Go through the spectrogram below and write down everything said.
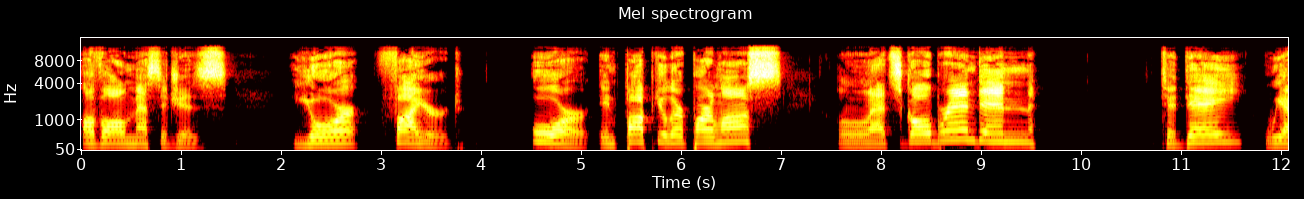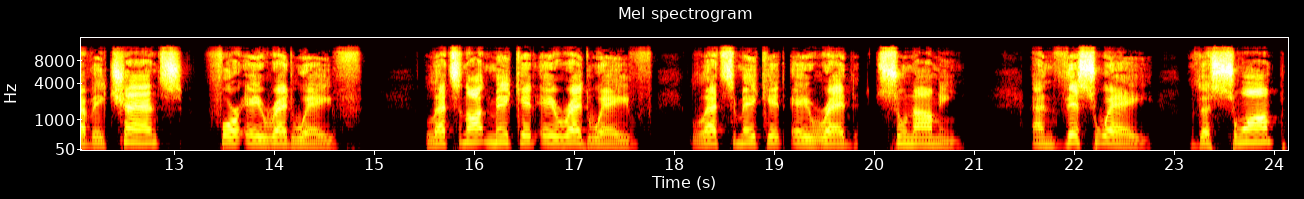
of all messages. You're fired. Or, in popular parlance, let's go, Brandon. Today, we have a chance for a red wave. Let's not make it a red wave. Let's make it a red tsunami. And this way, the swamp,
